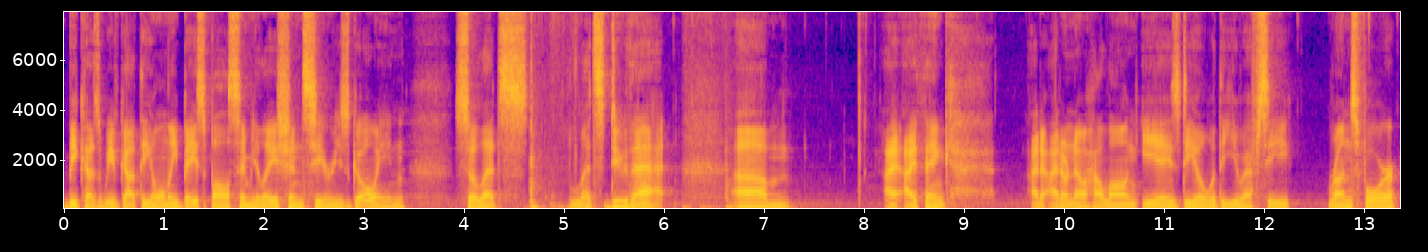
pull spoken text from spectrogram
because we've got the only baseball simulation series going. So let's let's do that. Um, I, I think I, I don't know how long EA's deal with the UFC runs for,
